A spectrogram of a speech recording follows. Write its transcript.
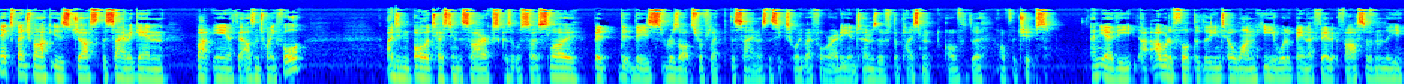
Next benchmark is just the same again, but in 1024. I didn't bother testing the Cyrix because it was so slow, but th these results reflect the same as the 640 by 480 in terms of the placement of the of the chips. And yeah, the I would have thought that the Intel one here would have been a fair bit faster than the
